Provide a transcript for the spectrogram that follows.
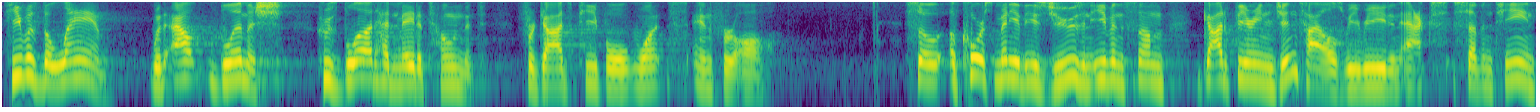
he was the Lamb without blemish, whose blood had made atonement for God's people once and for all. So, of course, many of these Jews and even some God fearing Gentiles we read in Acts 17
